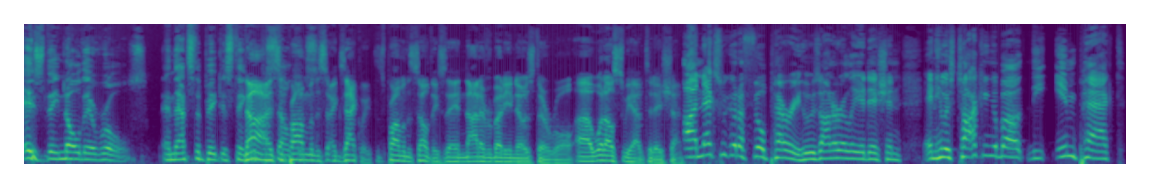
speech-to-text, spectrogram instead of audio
Is they know their roles, and that's the biggest thing. no, with it's the Celtics. problem with this. Exactly, it's the problem with the Celtics. They not everybody knows their role. Uh, what else do we have today, Sean? Uh, next, we go to Phil Perry, who was on early edition, and he was talking about the impact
